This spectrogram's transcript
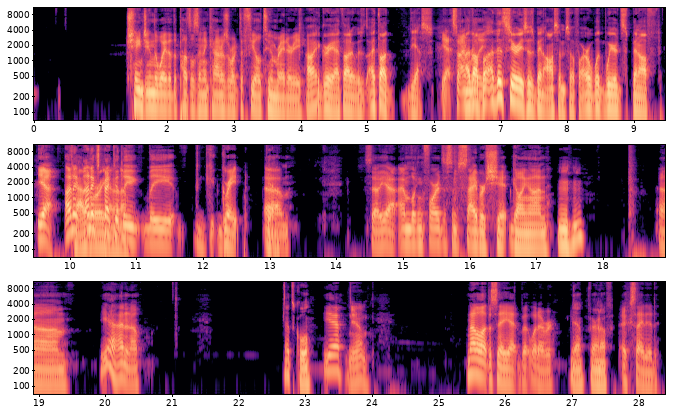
changing the way that the puzzles and encounters work to feel Tomb Raidery. I agree. I thought it was. I thought yes. Yeah, so i I'm thought really, but this series has been awesome so far with weird spin off. Yeah, une- category, unexpectedly g- great. Yeah. Um, so yeah, I'm looking forward to some cyber shit going on. Mm-hmm. Um, yeah, I don't know. That's cool. Yeah, Yeah. not a lot to say yet, but whatever. Yeah, fair enough. Excited.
